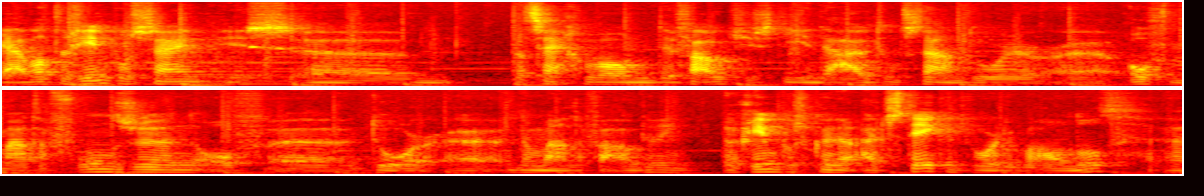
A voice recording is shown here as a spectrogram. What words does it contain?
Ja, wat de rimpels zijn, is, ehm, dat zijn gewoon de foutjes die in de huid ontstaan door eh, overmatig fronsen of eh, door eh, normale veroudering. Rimpels kunnen uitstekend worden behandeld. Eh,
